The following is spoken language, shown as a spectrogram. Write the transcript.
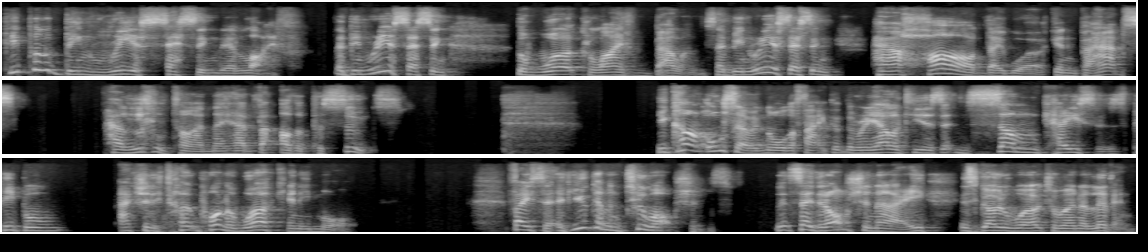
people have been reassessing their life. They've been reassessing the work life balance. They've been reassessing how hard they work and perhaps how little time they have for other pursuits. You can't also ignore the fact that the reality is that in some cases, people actually don't want to work anymore. Face it, if you're given two options, let's say that option A is go to work to earn a living,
